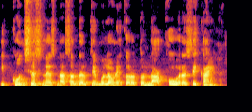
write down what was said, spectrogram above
એ કોન્શિયસનેસના સંદર્ભથી મુલવણી કરો તો લાખો વર્ષ એ કાંઈ નથી.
